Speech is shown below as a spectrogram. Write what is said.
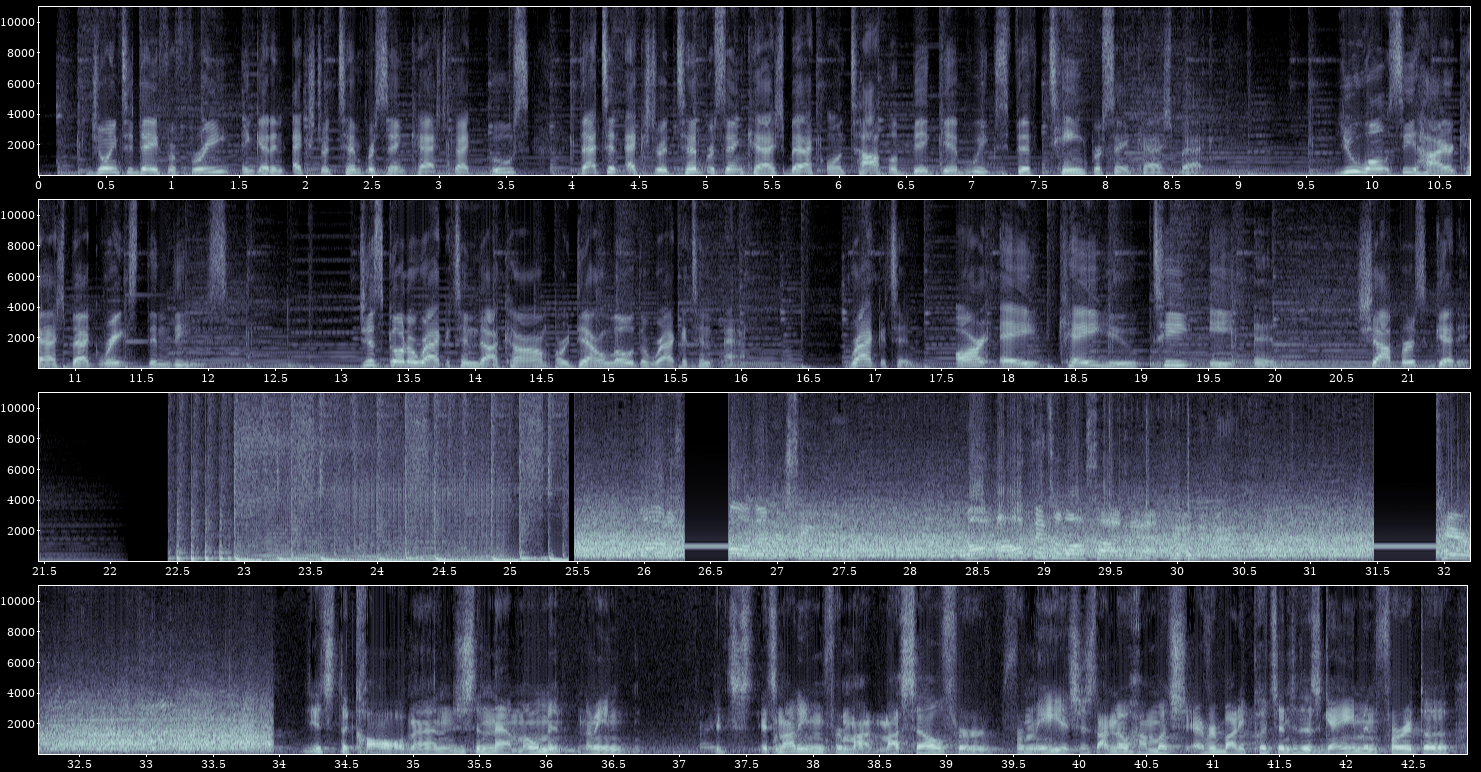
Join today for free and get an extra 10% cashback boost. That's an extra 10% cashback on top of Big Give Week's 15% cashback. You won't see higher cashback rates than these. Just go to Rakuten.com or download the Rakuten app. Rakuten, R A K U T E N. Shoppers get it. It's the call, man. Just in that moment, I mean, it's it's not even for my, myself or for me. It's just I know how much everybody puts into this game, and for it to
